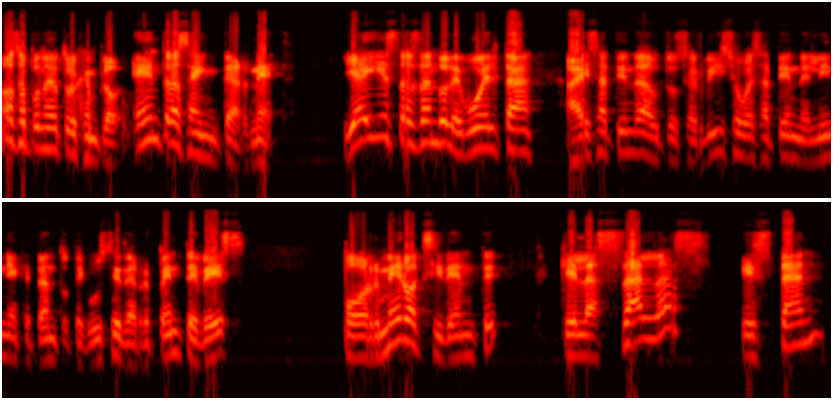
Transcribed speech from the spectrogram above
Vamos a poner otro ejemplo. Entras a internet y ahí estás dándole vuelta a esa tienda de autoservicio o esa tienda en línea que tanto te gusta y de repente ves, por mero accidente, que las salas están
